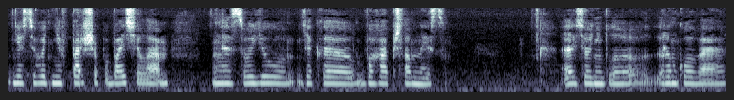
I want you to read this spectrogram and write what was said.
Я сьогодні вперше побачила е, свою, як е, вага пішла вниз. Е, Сьогодні було ранкове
